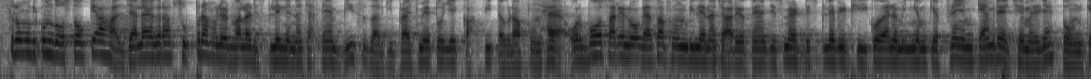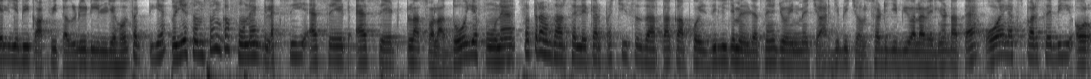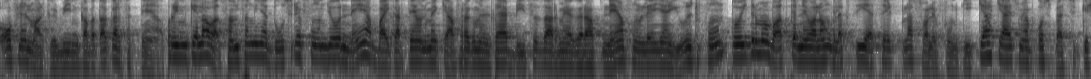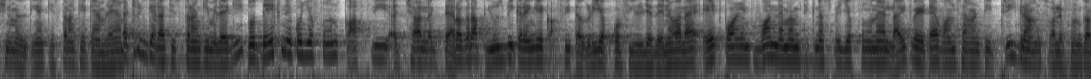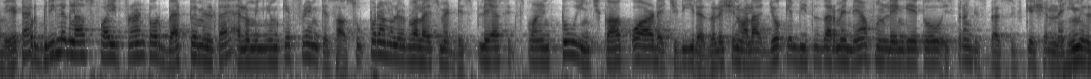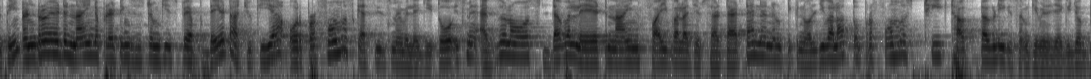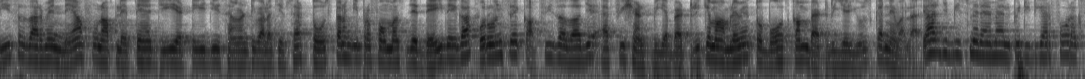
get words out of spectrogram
असलम दोस्तों, क्या हाल चाल है? अगर आप सुपर एमोलेट वाला डिस्प्ले लेना चाहते हैं बीस हज़ार की प्राइस में तो ये काफ़ी तगड़ा फ़ोन है। और बहुत सारे लोग ऐसा फ़ोन भी लेना चाह रहे होते हैं, जिसमें डिस्प्ले भी ठीक हो एलुमिनियम के फ्रेम, कैमरे अच्छे मिल जाएँ तो उनके लिए भी काफ़ी तगड़ी डील ये हो सकती है। तो ये सैमसंग का फ़ोन है Galaxy S eight S eight plus वाला। दो ये फ़ोन है, सत्रह हज़ार से लेकर पच्चीस हज़ार तक आपको इजीली जो मिल जाते हैं, जो इनमें चार जी वाला वेरियंट आता है। ओ एल एक्स पर से भी और ऑफलाइन मार्केट भी इनका पता कर सकते हैं और इनके अलावा सैमसंग या दूसरे फ़ोन जो नए आप बाई करते हैं, उनमें क्या फ़र्क मिलता है? बीस हज़ार में अगर आप नया फ़ोन लें या यूज्ड फ़ोन तो इधर मैं बात करने वाला हूँ गलेक्सी एस एट प्लस वाले फ़ोन की। क्या क्या इसमें आपको स्पेसिफिकेशन मिलती है? किस तरह के कैमरे हैं? बैटरी वगैरह किस तरह की मिलेगी? तो देखने को ये फ़ोन काफ़ी अच्छा लगता है। और अगर आप यूज़ भी करेंगे, काफ़ी तगड़ी आपको फील ये देने वाला है। Eight point one M M thickness पे ये फ़ोन है लाइट वेट है वन सेवेंटी थ्री ग्राम इस वाले फ़ोन का वेट है। और ग्रिल ग्लास फाइव फ्रंट और बैक पे मिलता है एल्यूमिनियम के फ्रेम के साथ। सुपर एमोलेट वाला इसमें डिस्प्ले है सिक्स 6.2 इंच का क्वाड एच रेजोल्यूशन वाला, जो कि 20000 में नया फ़ोन लेंगे तो इस तरह की स्पेसिफिकेशन नहीं मिलती। एंड्रॉयड 9 ऑपरेटिंग सिस्टम की इस पे अपडेट आ चुकी है और परफॉर्मेंस कैसी इसमें मिलेगी? तो इसमें Exynos double eight nine five वाला चिपसेट है टेन एन टेक्नोलॉजी वाला तो परफॉर्मेंस ठीक ठाक तगड़ी किस्म की मिल जाएगी। जो बीस हज़ार में नया फ़ोन आप लेते हैं जी एटी जी सेवेंटी वाला चिपसेट तो उस तरह की परफॉर्मेंस ये दे ही देगा और उनसे काफ़ी ज़्यादा ये एफिशिएंट भी है बैटरी के मामले में तो बहुत कम बैटरी ये यूज़ करने वाला है। चार जीबी इसमें रैम है एलपीडी डी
